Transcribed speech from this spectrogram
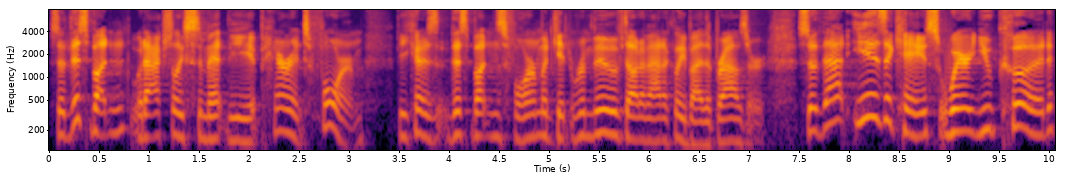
So this button would actually submit the parent form because this button's form would get removed automatically by the browser. So that is a case where you could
